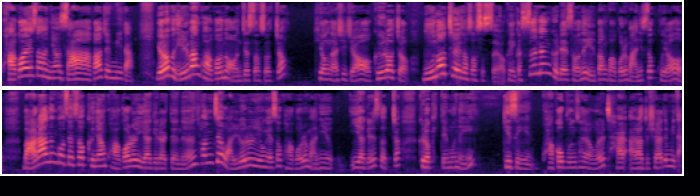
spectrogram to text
과거에서는요, 자가 됩니다. 여러분 일반 과거는 언제 썼었죠? 기억나시죠? 그렇죠. 문어체에서 썼었어요. 그러니까 쓰는 글에서는 일반 과거를 많이 썼고요. 말하는 것에서 그냥 과거를 이야기를 할 때는 현재 완료를 이용해서 과거를 많이 이야기를 했었죠. 그렇기 때문에 gesehen, 과거 분사형을 잘 알아두셔야 됩니다.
